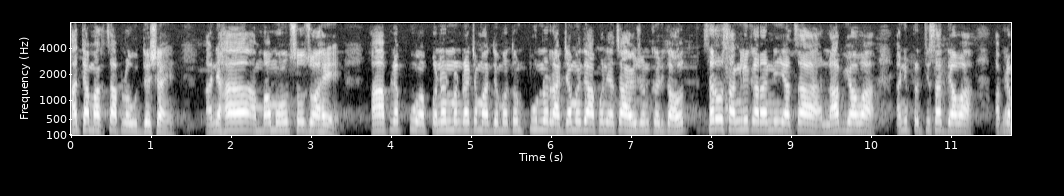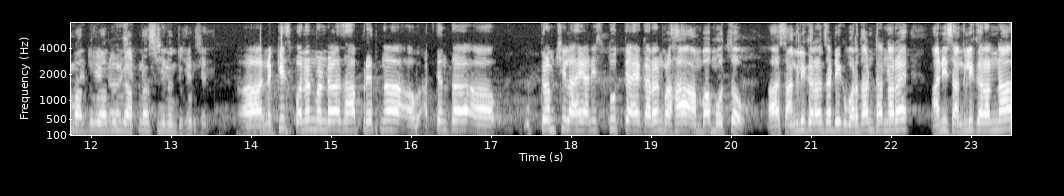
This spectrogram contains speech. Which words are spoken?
हा त्यामागचा आपला उद्देश आहे. आणि हा आंबा महोत्सव जो आहे हा आपल्या पु पणन मंडळाच्या माध्यमातून पूर्ण राज्यामध्ये आपण याचं आयोजन करीत आहोत. सर्व सांगलीकरांनी याचा लाभ घ्यावा आणि प्रतिसाद द्यावा आपल्या माध्यमातून मी आपणास विनंती करतो. अ, नक्कीच पणन मंडळाचा हा प्रयत्न अत्यंत उपक्रमशील आहे आणि स्तुत्य आहे. कारण हा आंबा महोत्सव सांगलीकरांसाठी एक वरदान ठरणार आहे. आणि सांगलीकरांना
